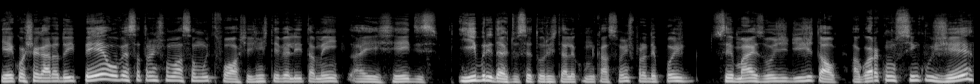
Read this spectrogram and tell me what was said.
E aí, com a chegada do IP, houve essa transformação muito forte. A gente teve ali também as redes híbridas do setor de telecomunicações para depois ser mais hoje digital. Agora, com 5G,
